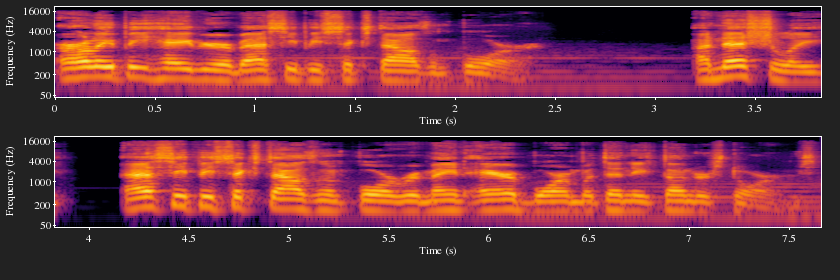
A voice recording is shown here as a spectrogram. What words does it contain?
Early Behavior of SCP-6004 Initially, SCP-6004 remained airborne within these thunderstorms,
